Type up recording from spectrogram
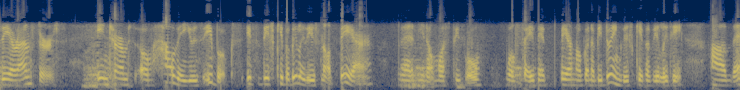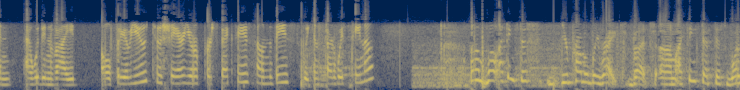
their answers in terms of how they use ebooks? If this capability is not there, then you know most people will say that they are not going to be doing this capability. Um, and I would invite all three of you to share your perspectives on this. We can start with Tina. Well, I think this, you're probably right, but um, I think that this was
